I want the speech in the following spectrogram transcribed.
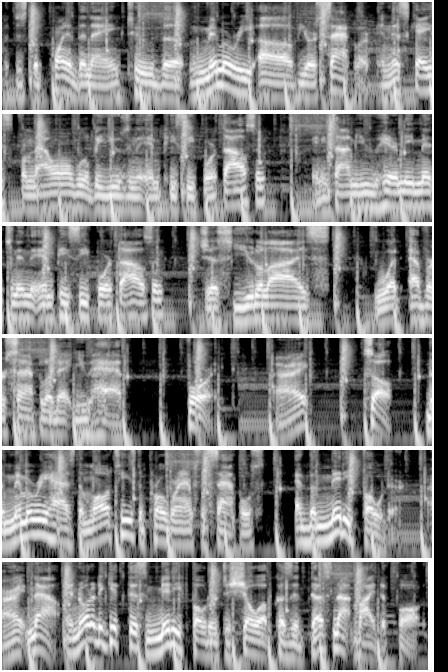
which is the point of the name, to the memory of your sampler. In this case, from now on, we'll be using the MPC 4000. Anytime you hear me mentioning the MPC 4000, just utilize whatever sampler that you have for it. All right. So the memory has the multis, the programs, the samples, and the MIDI folder. All right. Now, in order to get this MIDI folder to show up, because it does not by default,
